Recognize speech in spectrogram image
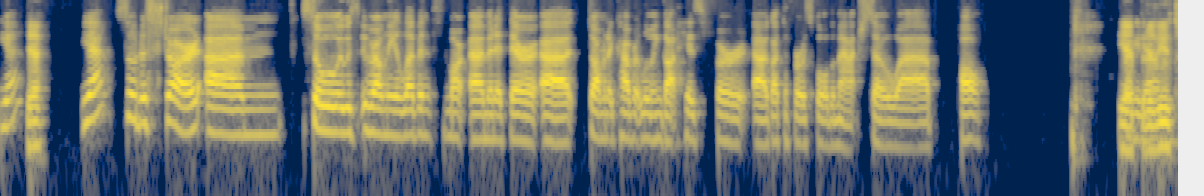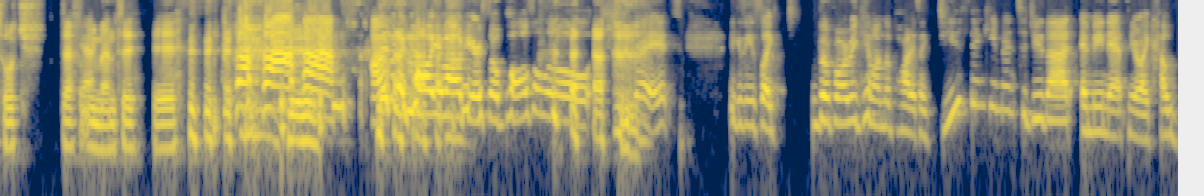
yeah, yeah, yeah. So to start, um, so it was around the eleventh mar- uh, minute there. Uh, Dominic Calvert-Lewin got his for uh, got the first goal of the match. So, uh, Paul. Yeah, brilliant down. touch. Definitely yeah. meant it. Yeah. I'm gonna call you out here. So Paul's a little straight because he's like, before we came on the pod, he's like, "Do you think he meant to do that?" And me and Anthony are like, "How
